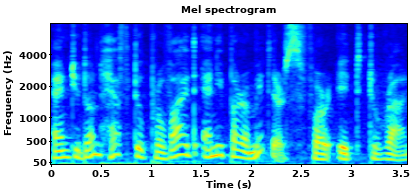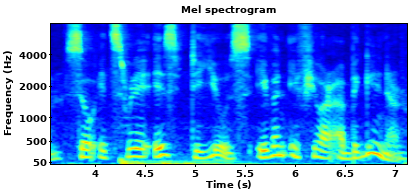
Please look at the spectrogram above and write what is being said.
and you don't have to provide any parameters for it to run. So it's really easy to use even if you are a beginner.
